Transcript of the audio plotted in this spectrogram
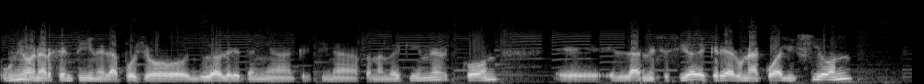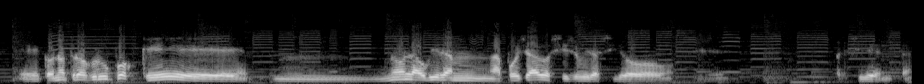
unió en Argentina el apoyo indudable que tenía Cristina Fernández de Kirchner con eh, la necesidad de crear una coalición eh, con otros grupos que mm, no la hubieran apoyado si ella hubiera sido eh, presidenta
